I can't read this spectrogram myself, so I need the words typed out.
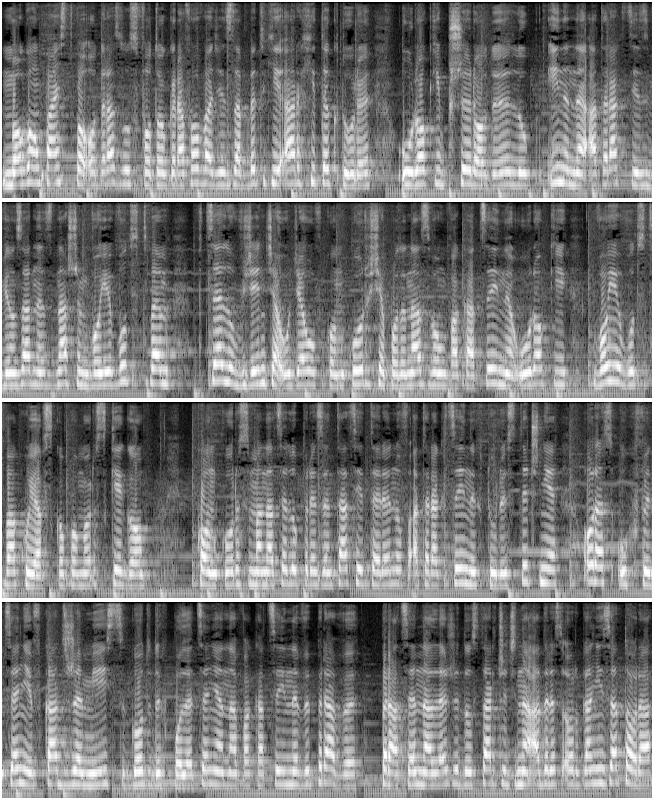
mogą Państwo od razu sfotografować zabytki architektury, uroki przyrody lub inne atrakcje związane z naszym województwem w celu wzięcia udziału w konkursie pod nazwą Wakacyjne Uroki Województwa Kujawsko-Pomorskiego. Konkurs ma na celu prezentację terenów atrakcyjnych turystycznie oraz uchwycenie w kadrze miejsc godnych polecenia na wakacyjne wyprawy. Pracę należy dostarczyć na adres organizatora,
